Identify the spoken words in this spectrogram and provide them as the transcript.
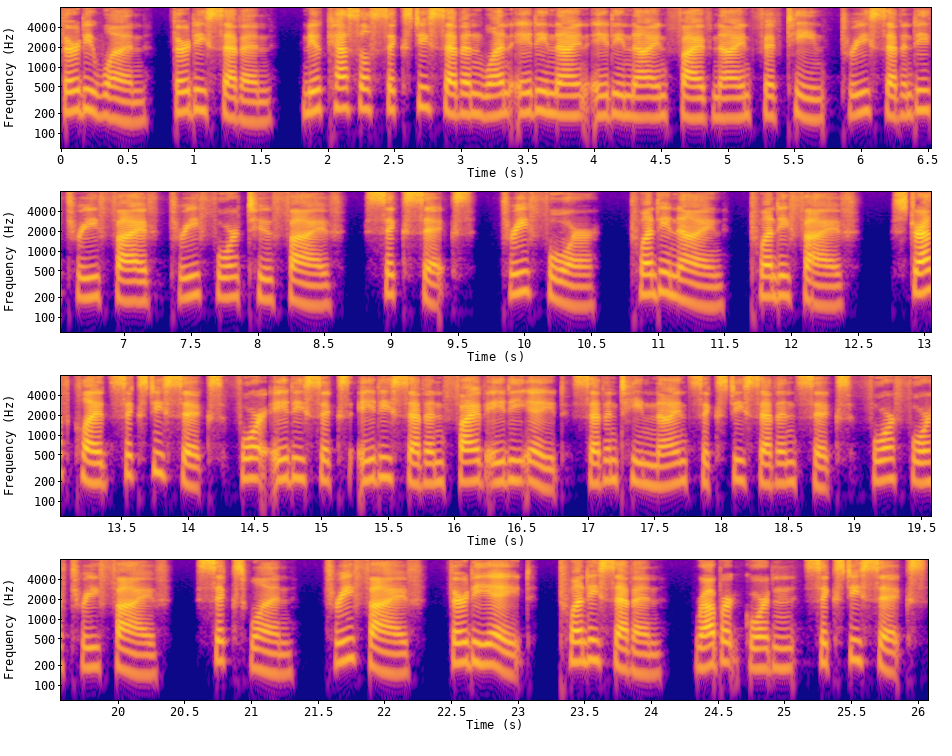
31 37 Newcastle 67 189 89 59 15 373 5 3425 66 34 29 25 Strathclyde 66 486 87 588 17 967 6 4435 61 35 38 27 Robert Gordon 66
